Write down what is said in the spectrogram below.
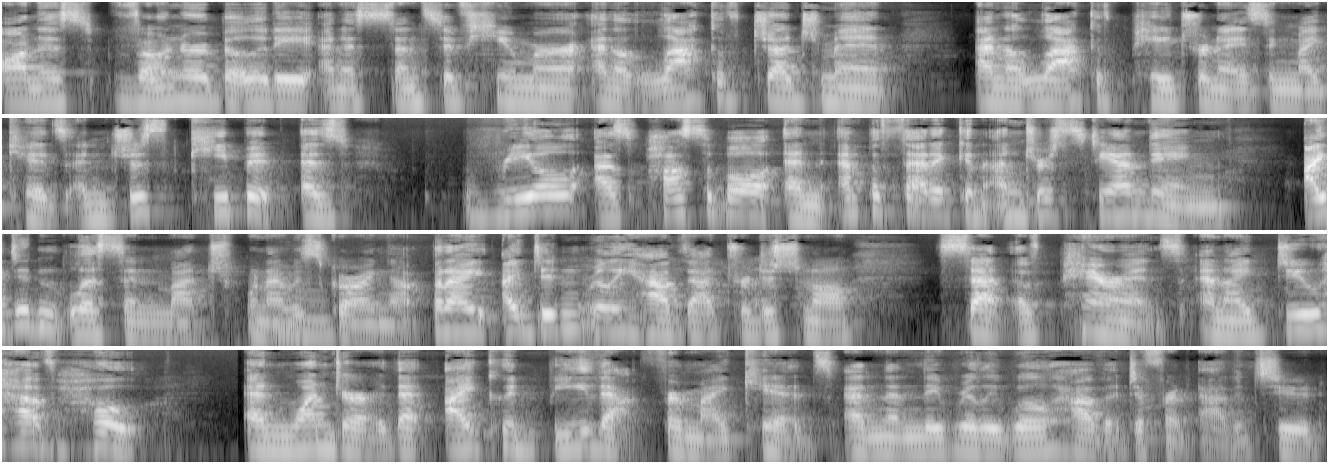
honest vulnerability and a sense of humor and a lack of judgment and a lack of patronizing my kids and just keep it as real as possible and empathetic and understanding. I didn't listen much when I was mm. growing up, but I, I didn't really have that traditional set of parents. And I do have hope and wonder that I could be that for my kids. And then they really will have a different attitude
